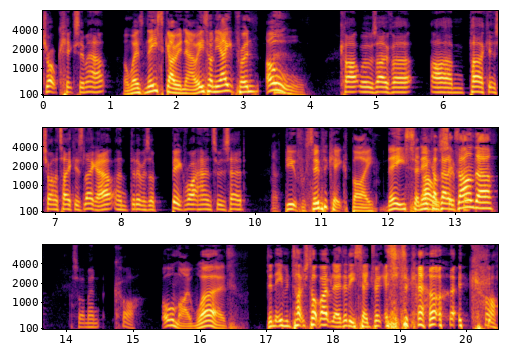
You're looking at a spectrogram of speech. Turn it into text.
drop kicks him out. And where's Nice going now? He's on the apron. Oh. cartwheels over um, Perkins trying to take his leg out and delivers a big right hand to his head. A beautiful super kick by Nice. And here Oh, comes Alexander. That's what I meant. Cough. Oh my word! Didn't even touch top rope there, did he, Cedric? As he took out, Cough.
